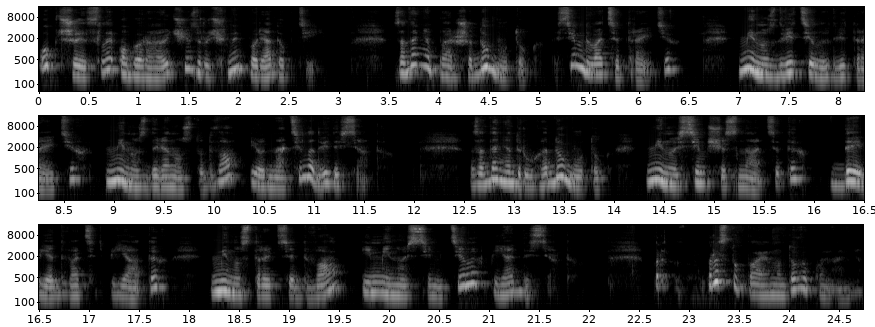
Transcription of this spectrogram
Обчисли, обираючи зручний порядок дій. Задання перше. Добуток 7,23, мінус 2,2, мінус 92 і 1,2. Задання друге. Добуток мінус 7 шістнадцятих, 9 двадцять п'ятих, мінус 32 і мінус 7,5. Приступаємо до виконання.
